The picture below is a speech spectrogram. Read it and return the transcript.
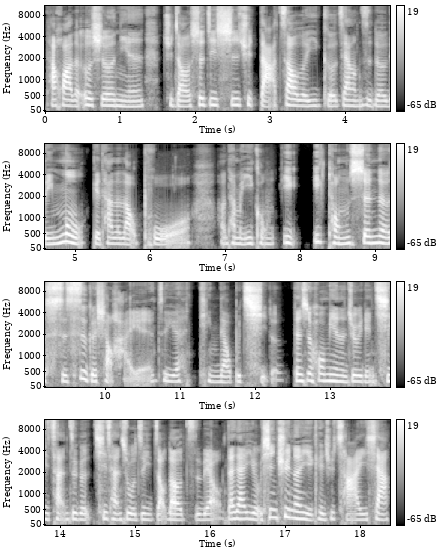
他花了二十二年去找设计师去打造了一个这样子的陵墓给他的老婆，啊，他们一同一。一同生了十四个小孩，耶，这也挺了不起的。但是后面呢，就有点凄惨。这个凄惨是我自己找到的资料，大家有兴趣呢，也可以去查一下，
